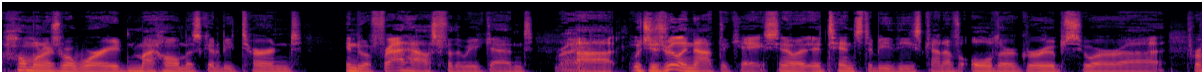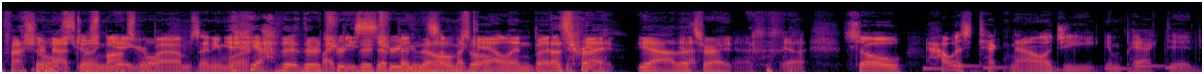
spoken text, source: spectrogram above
homeowners were worried my home is going to be turned into a frat house for the weekend, Right. uh, which is really not the case. You know, it, it tends to be these kind of older groups who are uh, They're not doing Jaeger bombs anymore. Yeah, they're they're, Might tre- be they're treating the some homes. Macallan, but that's right. Yeah, that's right. Yeah, yeah. So, how has technology impacted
